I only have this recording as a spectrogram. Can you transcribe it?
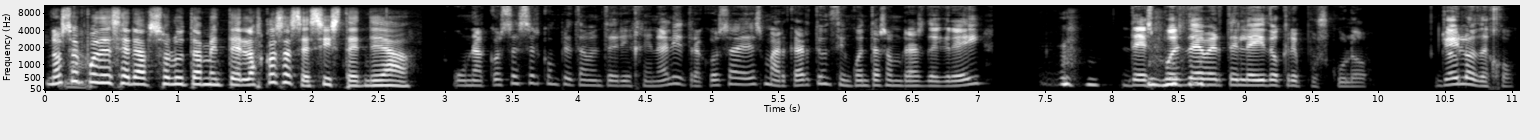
No se No. puede ser absolutamente. Las cosas existen ya. Una cosa es ser completamente original y otra cosa es marcarte un 50 sombras de Grey después de haberte leído Crepúsculo. Yo ahí lo dejo.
